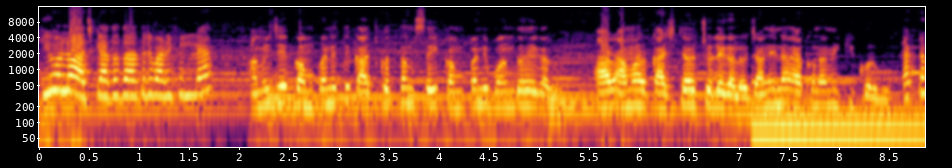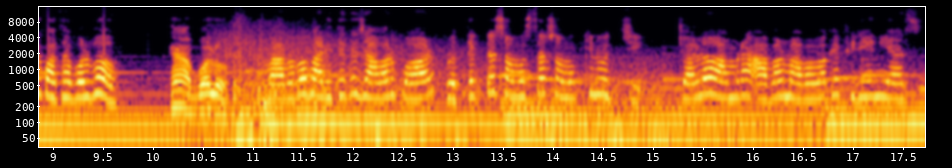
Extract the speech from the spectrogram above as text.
কি হলো আজকে এত তাড়াতাড়ি বাড়ি ফিরলে? আমি যে কোম্পানিতে কাজ করতাম সেই কোম্পানি বন্ধ হয়ে গেল। আর আমার কাজটাও চলে গেল। জানি না এখন আমি কি করব। একটা কথা বলব? হ্যাঁ বলো। মা বাবা বাড়ি থেকে যাওয়ার পর প্রত্যেকটা সমস্যার সম্মুখীন হচ্ছি। চলো আমরা আবার মা বাবাকে ফিরিয়ে নিয়ে আসি।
